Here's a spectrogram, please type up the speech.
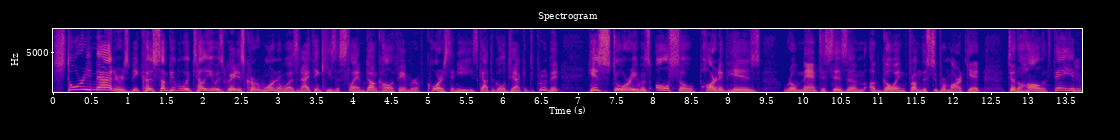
Story matters because some people would tell you as great as Kurt Warner was, and I think he's a slam dunk Hall of Famer, of course, and he's got the gold jacket to prove it. His story was also part of his romanticism of going from the supermarket to the Hall of Fame.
